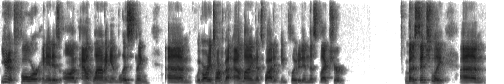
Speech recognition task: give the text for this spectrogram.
Unit 4, and it is on outlining and listening. Um, we've already talked about outlining, that's why I didn't include it in this lecture. But essentially, um,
